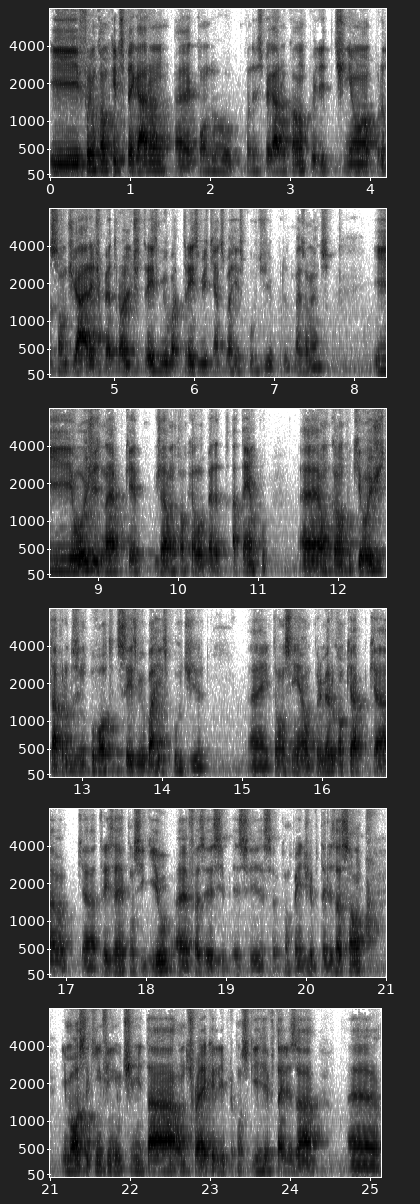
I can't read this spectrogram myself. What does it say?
e foi um campo que eles pegaram, é, quando, quando eles pegaram o campo, ele tinha uma produção diária de petróleo de 3.500 barris por dia, mais ou menos. E hoje, né, porque já é um campo que ela opera há tempo, é, é um campo que hoje está produzindo por volta de 6 mil barris por dia. É, então, assim, é o primeiro campo que a, que a, que a 3R conseguiu é, fazer esse, esse, essa campanha de revitalização e mostra que, enfim, o time está on track ali para conseguir revitalizar é,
